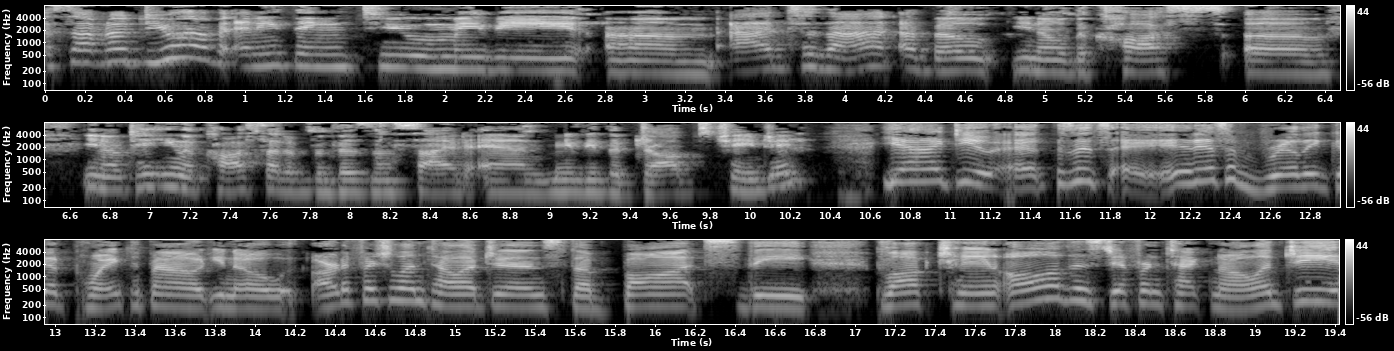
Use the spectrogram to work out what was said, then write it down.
Sapna, do you have anything to maybe um, add to that about you know the costs of you know taking the costs out of the business side and maybe the jobs changing? Yeah, I do because uh, it's it is a really good point about you know artificial intelligence, the bots, the blockchain, all of this different technology.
